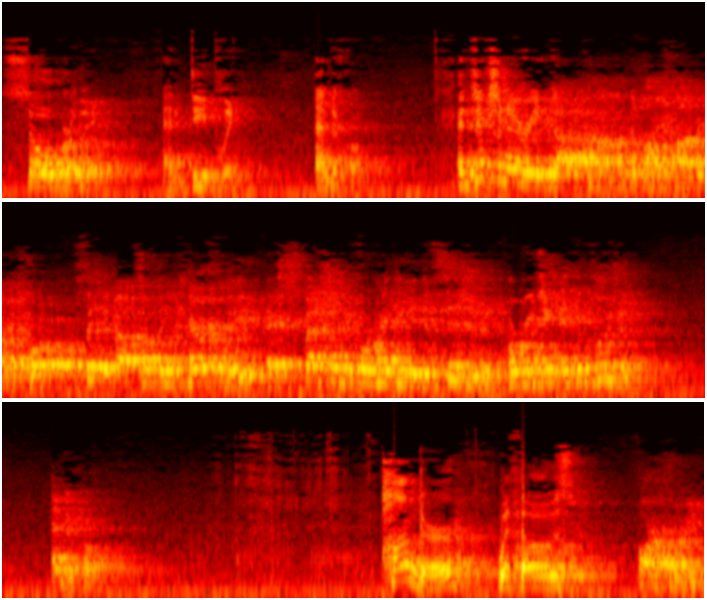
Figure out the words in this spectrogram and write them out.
soberly, and deeply. End of quote. And dictionary.com defines ponder as, quote, think about something carefully, especially before making a decision or reaching a conclusion. End of quote. Ponder with those far from you.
